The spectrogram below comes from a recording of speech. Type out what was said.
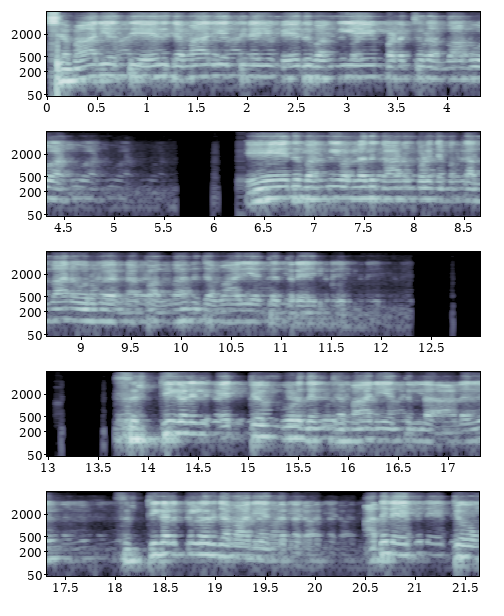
ജമാലിയത്ത് ഏത് ജമാലിയത്തിനെയും ഏത് ഭംഗിയെയും പടച്ചത് അള്ളാഹുവാണ് ഏത് ഭംഗിയുള്ളത് കാണുമ്പോൾ നമുക്ക് അള്ളാഹിനെ ഓർമ്മ വരണം. അപ്പൊ അള്ളാന് ജമാലിയത്ത് എത്രയായിരിക്കും? സൃഷ്ടികളിൽ ഏറ്റവും കൂടുതൽ ജമാലിയത്തുള്ള ആൾ സൃഷ്ടികൾക്കുള്ള ഒരു ജമാലിയത്തുണ്ടല്ലോ അതിലേറ്റവും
